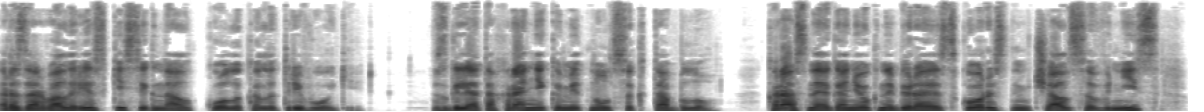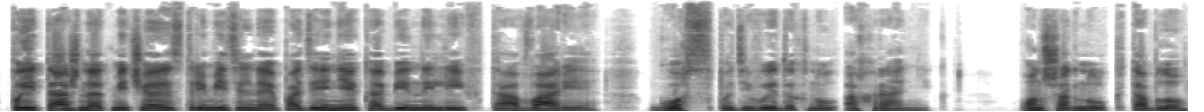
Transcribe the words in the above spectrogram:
разорвал резкий сигнал колокола тревоги. Взгляд охранника метнулся к табло. Красный огонек, набирая скорость, мчался вниз, поэтажно отмечая стремительное падение кабины лифта. «Авария!» «Господи!» — выдохнул охранник. Он шагнул к табло,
